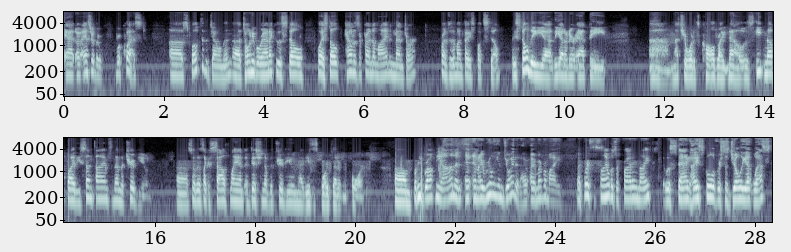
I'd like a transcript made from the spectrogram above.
ad, or answered the request, uh, spoke to the gentleman, uh, Tony Baranek, who's still, who I still count as a friend of mine and mentor, friends with him on Facebook still. He's still the, uh, the editor at the uh, I'm not sure what it's called right now. It was eaten up by the Sun Times and then the Tribune. Uh, so there's like a Southland edition of the Tribune that he's a sports editor for. Um, but he brought me on, and, and I really enjoyed it. I, I, remember my, my first assignment was a Friday night. It was Stagg High School versus Joliet West.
